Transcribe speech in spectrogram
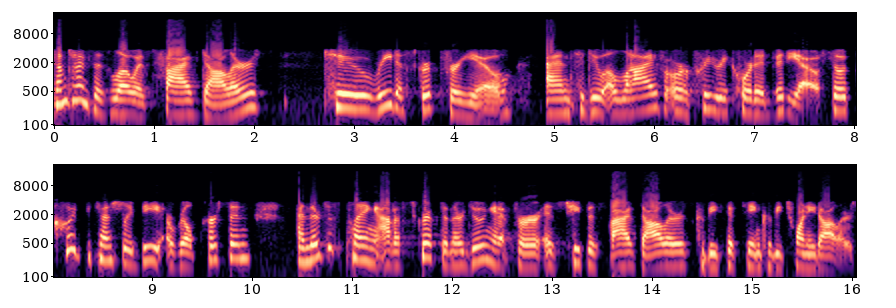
sometimes as low as five dollars to read a script for you and to do a live or a pre-recorded video. So it could potentially be a real person and they're just playing out a script and they're doing it for as cheap as five dollars, could be fifteen, could be twenty dollars.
